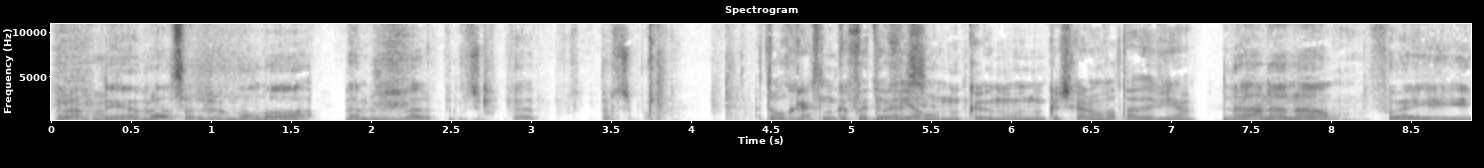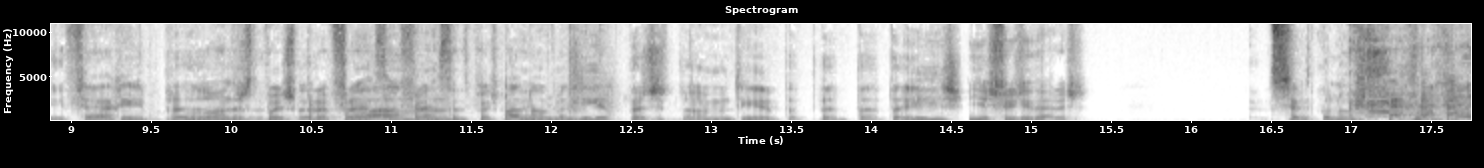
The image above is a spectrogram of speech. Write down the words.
Pronto, tem um abraço ao João Maló, vamos embora para, para, para Lisboa. Então o regresso nunca foi de avião, nunca, nu- nunca chegaram a voltar de avião. Não, não, não. Foi ferry para Londres, depois para França, Havre, França, depois para para a? Normandia, depois de Normandia para, para, para Paris, E as frigideiras? sempre connosco.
